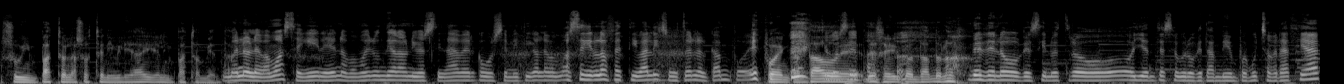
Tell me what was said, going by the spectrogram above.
su, impacto en la sostenibilidad y el impacto ambiental. Bueno, le vamos a seguir, ¿eh? Nos vamos a ir un día a la universidad a ver cómo se mitigan, le vamos a seguir los festivales y sobre todo en el campo, ¿eh? Pues encantado de, seguir contándolo. Desde luego que sí, nuestro oyente seguro que también. Pues muchas gracias,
